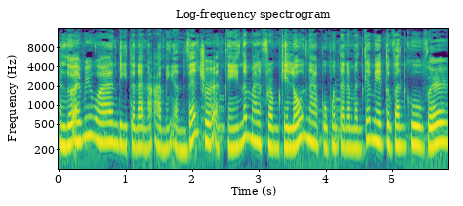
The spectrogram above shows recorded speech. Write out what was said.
Hello everyone! Dito na ng aming adventure at ngayon naman from Kelowna, pupunta naman kami to Vancouver.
